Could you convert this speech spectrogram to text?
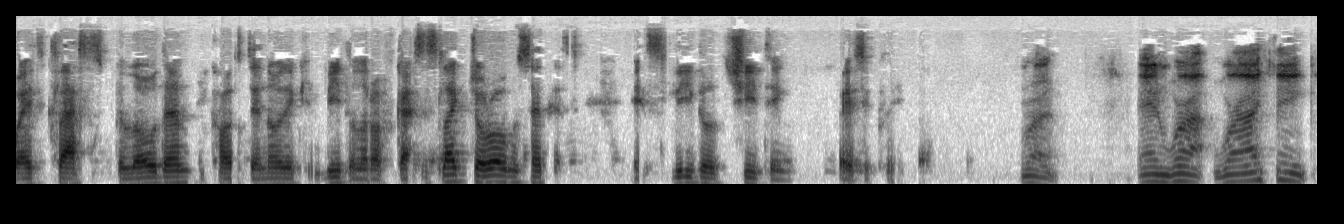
weight classes below them because they know they can beat a lot of guys. It's like Joe Rogan said, it's, it's legal cheating, basically. Right. And where I, where I think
